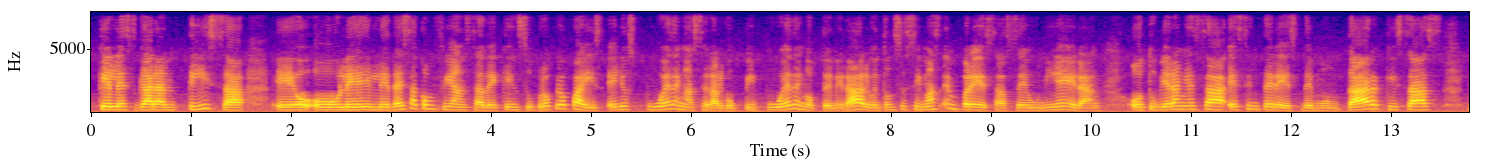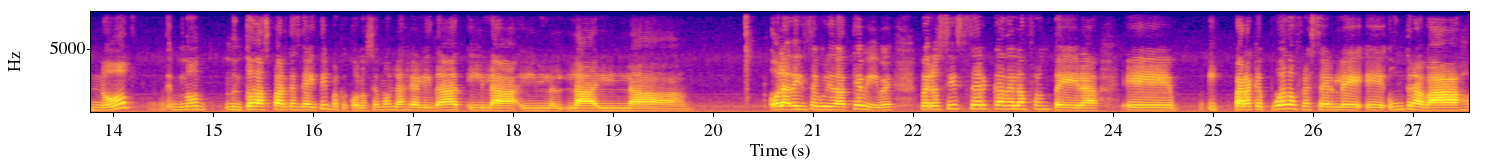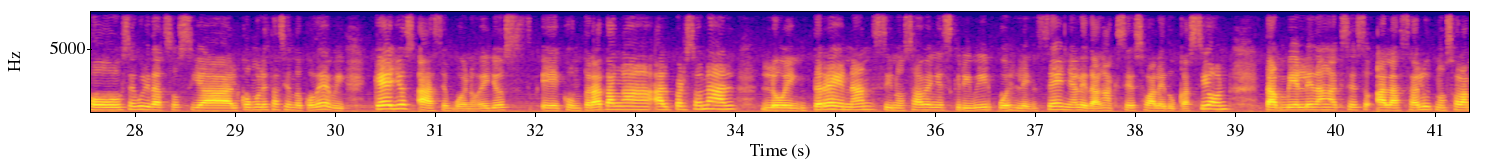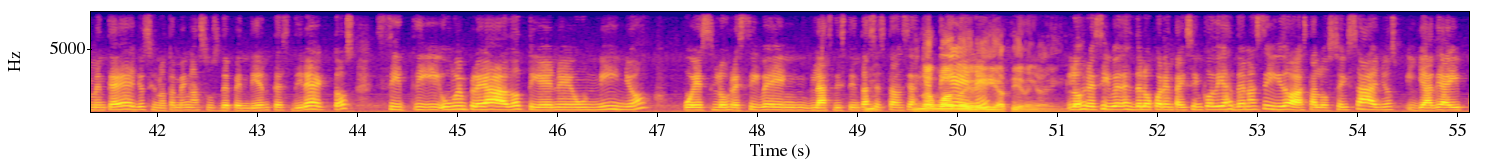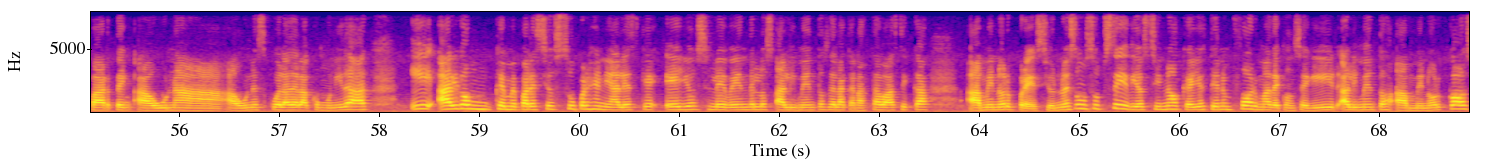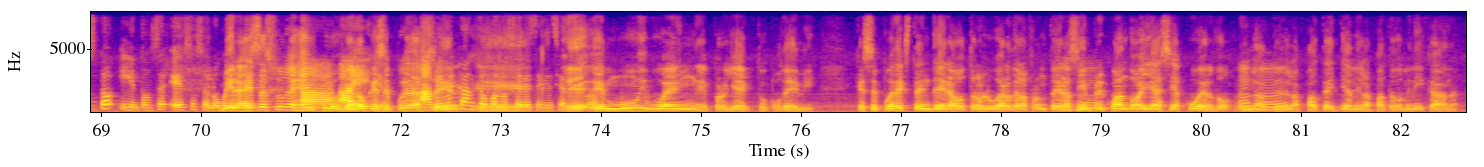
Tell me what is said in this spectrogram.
que les garantiza eh, o, le, da esa confianza de que en su propio país ellos pueden hacer algo y pueden obtener algo. Entonces, si más empresas se unieran o tuvieran esa, ese interés de montar quizás no no en todas partes de Haití, porque conocemos la realidad y la, y la, la, ola de inseguridad que vive, pero sí cerca de la frontera, eh, y para que pueda ofrecerle eh, un trabajo, seguridad social, como le está haciendo Codevi. ¿Qué ellos hacen? Bueno, ellos eh, contratan al personal, lo entrenan, si no saben escribir, pues le enseñan, le dan acceso a la educación, también le dan acceso a la salud, no solamente a ellos, sino también a sus dependientes directos. Si un empleado tiene un niño, pues lo recibe en las distintas estancias Una que guardería tiene. tienen ahí. Los recibe desde los 45 días de nacido hasta los 6 años y ya de ahí parten a una, a una escuela de la comunidad. Y algo que me pareció súper genial es que ellos le venden los alimentos de la canasta básica a menor precio. No es un subsidio, sino que ellos tienen forma de conseguir alimentos a menor costo y entonces eso se lo venden. Mira, ese es un ejemplo a- de lo que se puede hacer. A mí me encantó conocer Eh, esa iniciativa. eh, Es muy buen eh, proyecto, Codevi, que se puede extender a otros lugares de la frontera, siempre y cuando haya ese acuerdo en la- de la parte haitiana y la parte dominicana.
